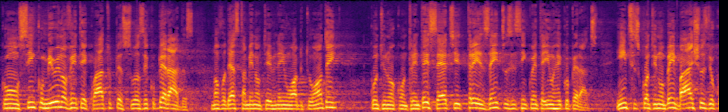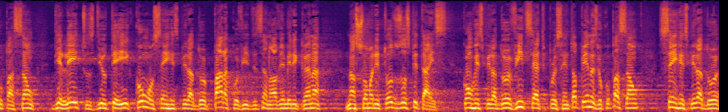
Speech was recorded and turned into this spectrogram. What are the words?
com 5.094 pessoas recuperadas. Nova Odessa também não teve nenhum óbito ontem, continua com 37, 351 recuperados. Índices continuam bem baixos de ocupação de leitos de UTI com ou sem respirador para Covid-19 americana na soma de todos os hospitais. Com respirador, 27% apenas de ocupação, sem respirador,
